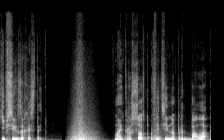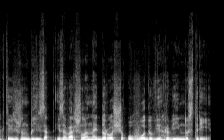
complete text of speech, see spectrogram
І всіх захистить. Microsoft офіційно придбала Activision Blizzard і завершила найдорожчу угоду в ігровій індустрії.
